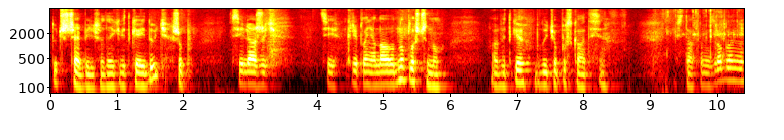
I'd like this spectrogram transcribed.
тут ще більше, так як відки йдуть, щоб всі ляжуть ці кріплення на одну площину, а відки будуть опускатися. Ось так вони зроблені.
